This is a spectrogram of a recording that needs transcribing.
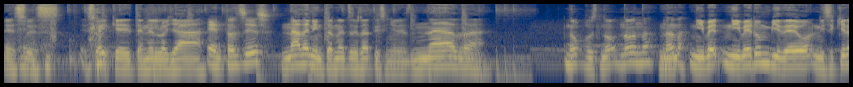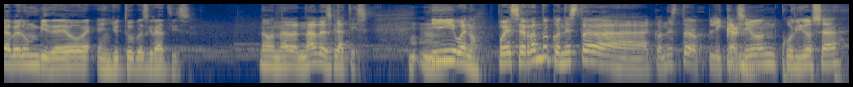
Eso es. Eso hay que tenerlo ya. Entonces. Nada en internet es gratis, señores. Nada. No, pues no, no, nada. Ni ver, ni ver un video, ni siquiera ver un video en YouTube es gratis. No, nada, nada es gratis. Y bueno, pues cerrando con esta, con esta aplicación curiosa,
